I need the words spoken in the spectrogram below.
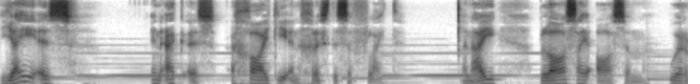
Jy is en ek is 'n gaatjie in Christus se fluit. En hy blaas sy asem oor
